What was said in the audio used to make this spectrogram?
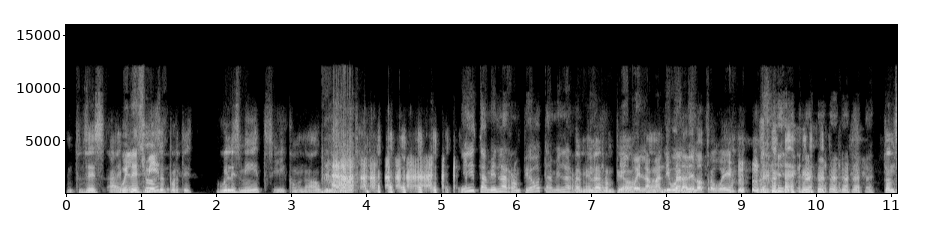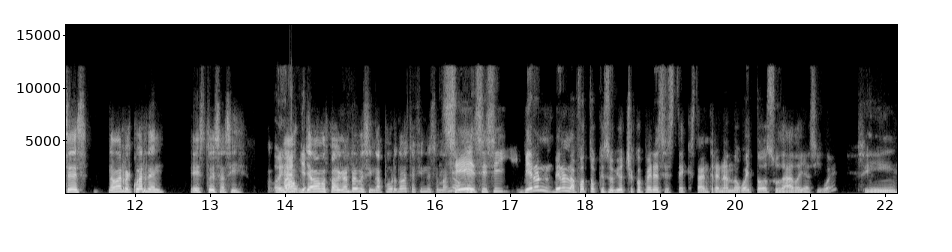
entonces hay Will muchos Smith. deportistas. Will Smith, sí, cómo no, Will Smith Sí, también la rompió, también la rompió. también la Sí, rompió. güey, la ¿no? mandíbula también- del otro, güey. Entonces, nada más recuerden, esto es así. Oigan, Mau, ya- ya... vamos para el Gran Premio de Singapur, ¿no? Este fin de semana. ¿o Sí, sí, sí. ¿Vieron, ¿Vieron la foto que subió Checo Pérez, este, que estaba entrenando, güey? Todo sudado y así, güey. Sí.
